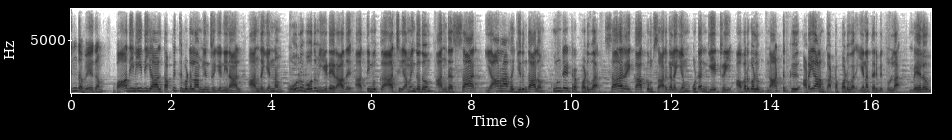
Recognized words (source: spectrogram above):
இந்த வேகம்? பாதி நீதியால் தப்பித்து விடலாம் என்று எண்ணினால் அந்த எண்ணம் ஒருபோதும் ஈடேறாது. அதிமுக ஆட்சி அமைந்ததும் அந்த சார் யாராக இருந்தாலும் கூண்டேற்றப்படுவார். சாரை காக்கும் சார்களையும் உடன் ஏற்றி அவர்களும் நாட்டுக்கு அடையாளம் காட்டப்படுவர் என தெரிவித்துள்ளார். மேலும்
